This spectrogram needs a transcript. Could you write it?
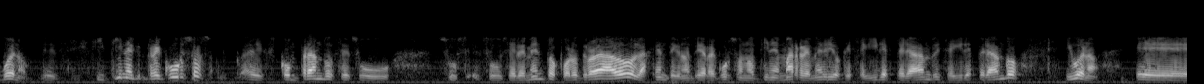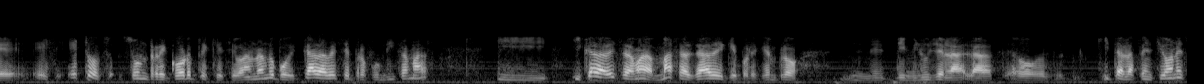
bueno, si tiene recursos, comprándose sus, sus, elementos por otro lado, la gente que no tiene recursos no tiene más remedio que seguir esperando y seguir esperando. Y bueno, eh, estos son recortes que se van dando porque cada vez se profundiza más y, y cada vez más, más allá de que, por ejemplo, mm, disminuyen las, o quitan las pensiones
